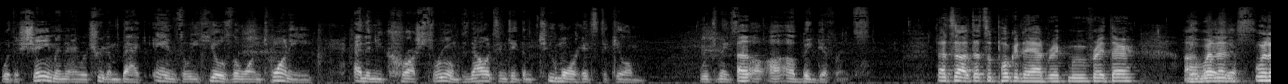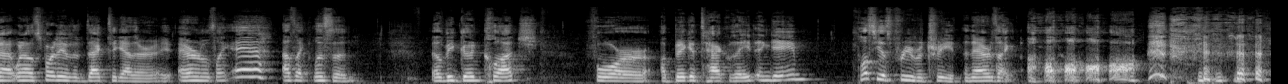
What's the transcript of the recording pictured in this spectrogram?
with a Shaymin and retreat him back in so he heals the 120 and then you crush through him because now it's going to take them two more hits to kill him which makes Uh, a, a, big difference. That's a that's a Pokedad Rick move right there. Uh, when was, I, yes. when I when I was putting the deck together, Aaron was like, "Eh." I was like, "Listen, it'll be good clutch for a big attack late in game, Plus, he has free retreat, and Aaron's like, oh. I,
